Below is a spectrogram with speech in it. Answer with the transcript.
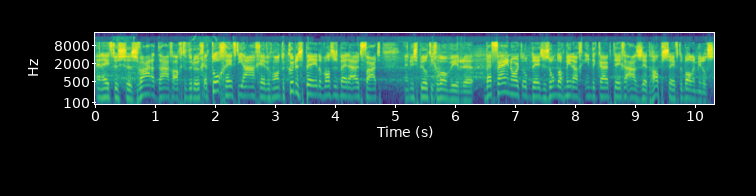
En heeft dus zware dagen achter de rug. En toch heeft hij aangegeven gewoon te kunnen spelen. Was dus bij de uitvaart. En nu speelt hij gewoon weer bij Feyenoord op deze zondagmiddag in de Kuip tegen AZ. Haps heeft de bal inmiddels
